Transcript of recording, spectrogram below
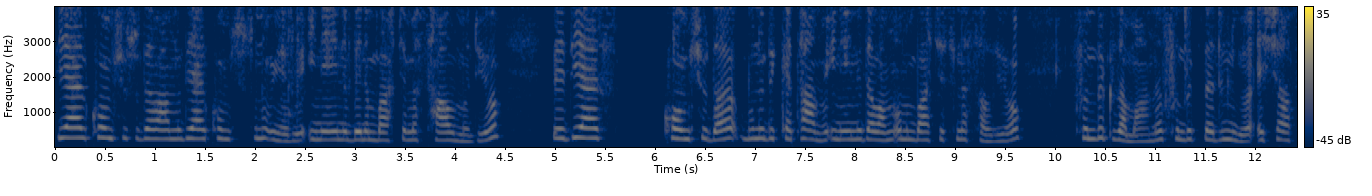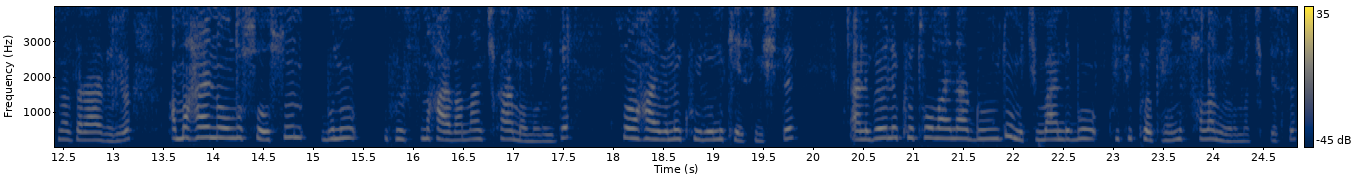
Diğer komşusu devamlı diğer komşusunu uyarıyor. İneğini benim bahçeme salma diyor. Ve diğer komşu da bunu dikkate almıyor. İneğini devamlı onun bahçesine salıyor. Fındık zamanı, fındıklarını yiyor, eşyasına zarar veriyor. Ama her ne olursa olsun bunu hırsını hayvandan çıkarmamalıydı. Sonra hayvanın kuyruğunu kesmişti. Yani böyle kötü olaylar duyduğum için ben de bu küçük köpeğimi salamıyorum açıkçası.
